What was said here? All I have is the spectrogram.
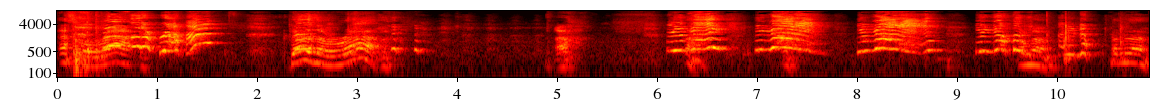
That's a wrap. That is a wrap. Ah. You got it. You got it. You got it. You got it. Come on. Come on.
